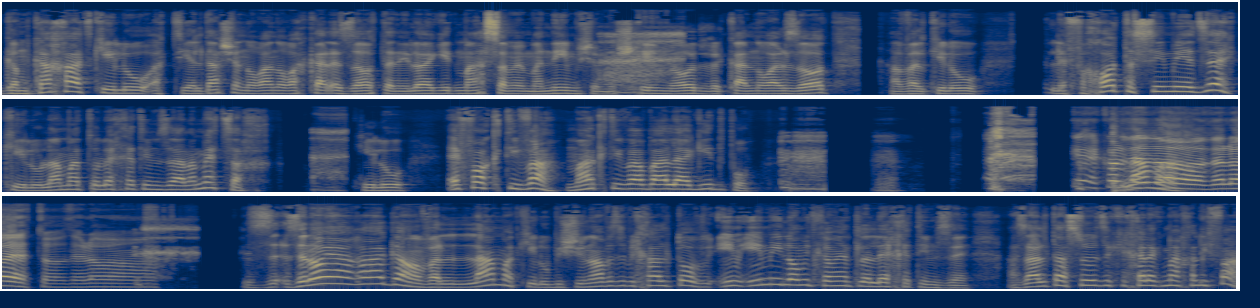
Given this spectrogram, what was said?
גם ככה את כאילו, את ילדה שנורא נורא קל לזהות, אני לא אגיד מה הסממנים שמושכים מאוד וקל נורא לזהות, אבל כאילו, לפחות תשימי את זה, כאילו, למה את הולכת עם זה על המצח? כאילו, איפה הכתיבה? מה הכתיבה באה להגיד פה? כן, כל זה לא, זה לא היה טוב, זה לא... זה, זה לא היה רע גם, אבל למה? כאילו, בשביל מה וזה בכלל טוב? אם, אם היא לא מתכוונת ללכת עם זה, אז אל תעשו את זה כחלק מהחליפה.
